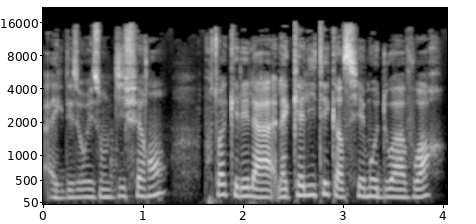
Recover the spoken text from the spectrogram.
avec des horizons différents, pour toi, quelle est la, la qualité qu'un CMO doit avoir,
